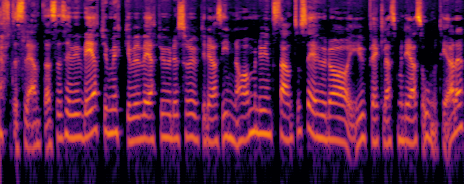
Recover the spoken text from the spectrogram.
efterslänta. Så vi vet ju mycket, vi vet ju hur det ser ut i deras innehav, men det är intressant att se hur det har utvecklats med deras onoterade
